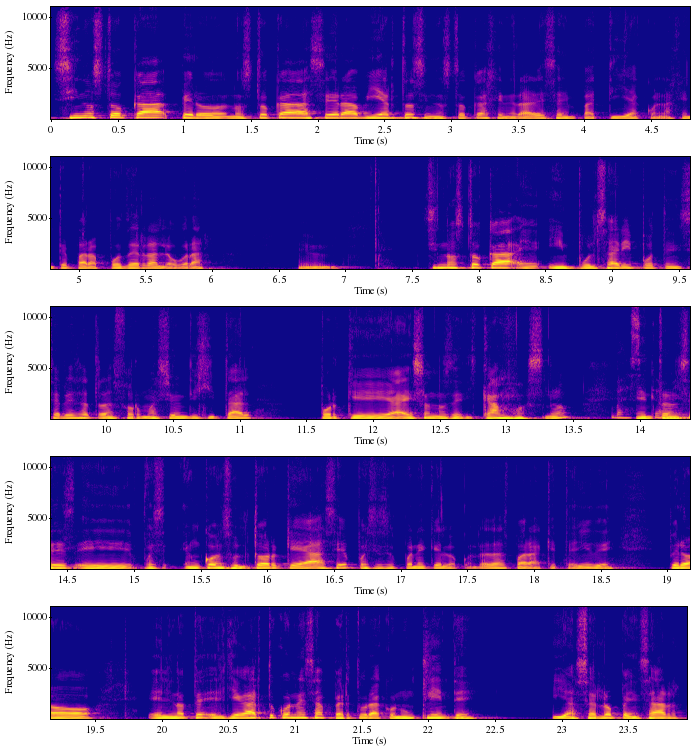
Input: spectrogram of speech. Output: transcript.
sí nos toca, pero nos toca ser abiertos y nos toca generar esa empatía con la gente para poderla lograr. Eh, sí nos toca eh, impulsar y potenciar esa transformación digital porque a eso nos dedicamos, ¿no? Entonces, eh, pues un consultor que hace, pues se supone que lo contratas para que te ayude, pero el, no el llegar tú con esa apertura con un cliente y hacerlo pensar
